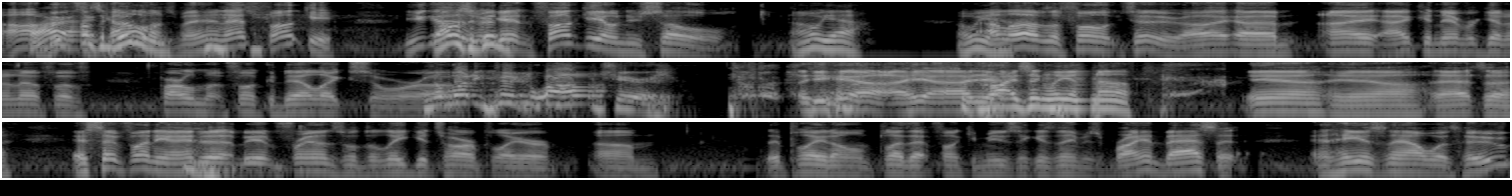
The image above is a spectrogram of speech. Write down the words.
All right. Bootsy That's a good one. Man. That's funky. You That was guys are good- getting funky on your soul. Oh yeah. Oh yeah. I love the funk too. I um, I I can never get enough of Parliament Funkadelics or uh, Nobody picked Wild Cherry. yeah, yeah, yeah, Surprisingly enough. Yeah, yeah. That's a. It's so funny. I ended up being friends with the lead guitar player. Um, they played on play that funky music. His name is Bryan Bassett, and he is now with who?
